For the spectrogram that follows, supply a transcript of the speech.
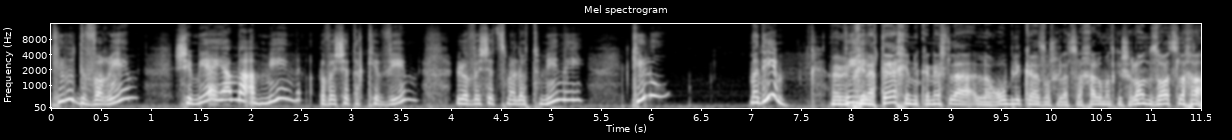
כאילו דברים שמי היה מאמין, לובשת עקבים, לובשת שמלות מיני, כאילו, מדהים. ומבחינתך, והיא... אם ניכנס ל, לרובליקה הזו של הצלחה לעומת כישלון, זו הצלחה.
